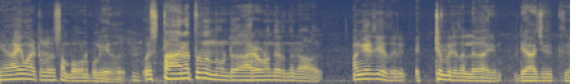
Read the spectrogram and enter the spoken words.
ന്യായമായിട്ടുള്ളൊരു സംഭവമാണ് പുള്ളി ചെയ്തത്. ഒരു സ്ഥാനത്ത് നിന്നുകൊണ്ട് ആരോപണം തരുന്ന ഒരാൾ അങ്ങേര് ചെയ്തൊരു ഏറ്റവും വലിയ നല്ല കാര്യം രാജിവെക്കുക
